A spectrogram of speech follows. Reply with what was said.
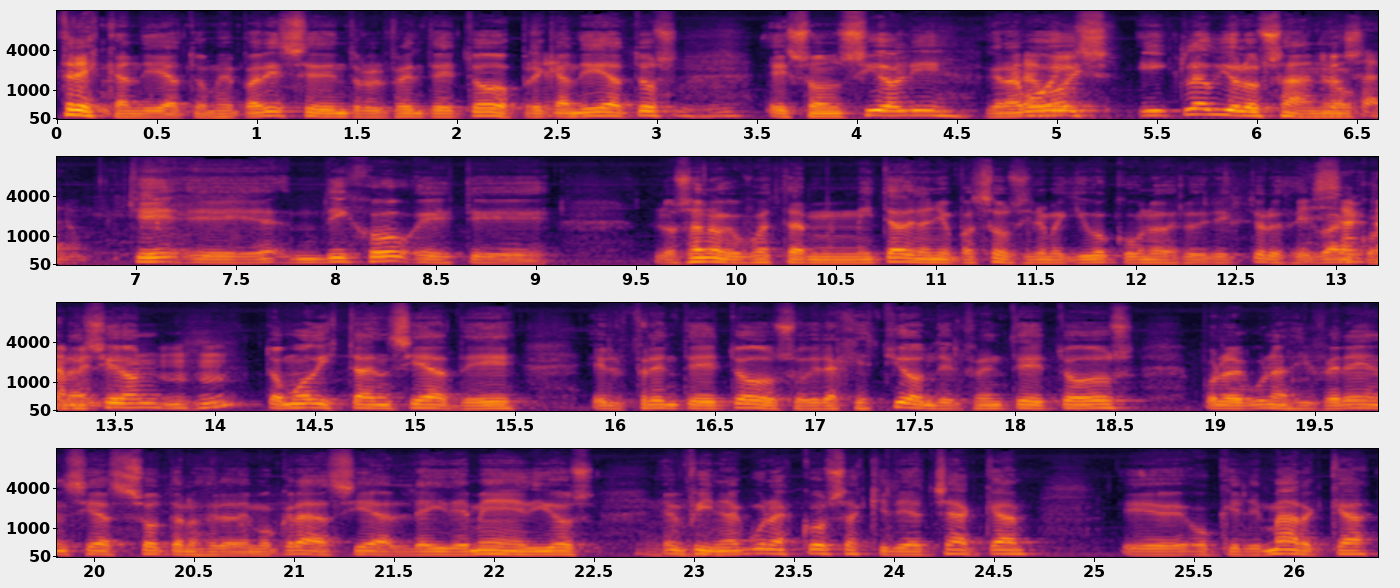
tres candidatos, me parece, dentro del Frente de Todos, precandidatos, eh, son Scioli, Grabois, y Claudio Lozano, Lozano. que eh, dijo, este, Lozano que fue hasta mitad del año pasado, si no me equivoco, uno de los directores del Banco. Nación, tomó distancia de el Frente de Todos o de la gestión del Frente de Todos por algunas diferencias, sótanos de la democracia, ley de medios, en fin, algunas cosas que le achaca eh, o que le marca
